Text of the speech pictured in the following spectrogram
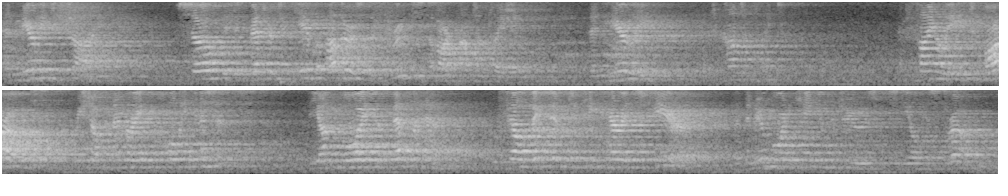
than merely to shine, so is it better to give others the fruits of our contemplation than merely to contemplate. And finally, tomorrow we shall commemorate the Holy Innocents, the young boys of Bethlehem who fell victim to King Herod's fear that the newborn king of the Jews would steal his throne.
